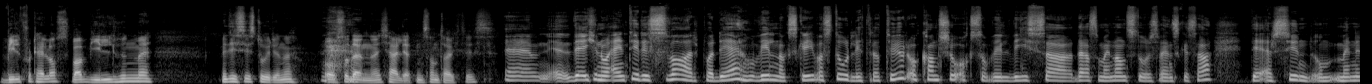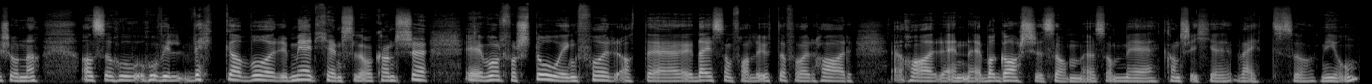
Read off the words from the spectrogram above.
vil fortelle oss? Hva vil hun med, med disse historiene? Også denne 'Kjærlighetens Antarktis'? Eh, det er ikke noe entydig svar på det. Hun vil nok skrive stor litteratur, og kanskje hun også vil vise det som en annen stor svenske sa, det er synd om menneskene. Altså, hun, hun, vil vekke vår medkjensle og kanskje eh, vår forståing for at eh, de som faller utafor, har, har, en bagasje som, som vi kanskje ikke veit så mye om.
